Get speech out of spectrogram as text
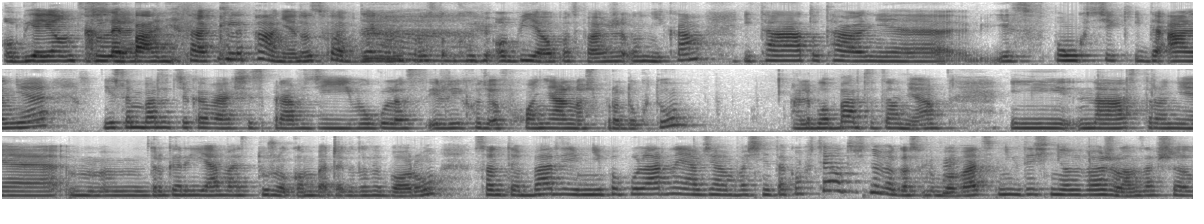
obijające Klepanie. się. Tak, klepanie, dosłownie. Jakbym po prostu ktoś mi obijał po twarzy, unikam. I ta totalnie jest w punkcik idealnie. Jestem bardzo ciekawa, jak się sprawdzi w ogóle, jeżeli chodzi o wchłanialność produktu. Ale była bardzo tania i na stronie mm, drogerii Jawa jest dużo gąbeczek do wyboru. Są te bardziej mniej popularne. Ja wzięłam właśnie taką, chciałam coś nowego spróbować. Nigdy się nie odważyłam, zawsze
